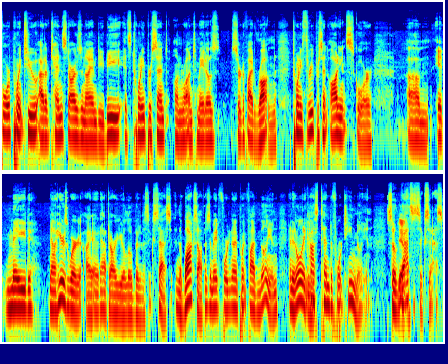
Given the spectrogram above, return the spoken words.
4.2 out of 10 stars in IMDb. It's 20% on Rotten Tomatoes, certified rotten. 23% audience score. Um, it made now here's where I would have to argue a little bit of a success in the box office. It made 49.5 million, and it only cost 10 to 14 million. So Yeah. that's a success.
